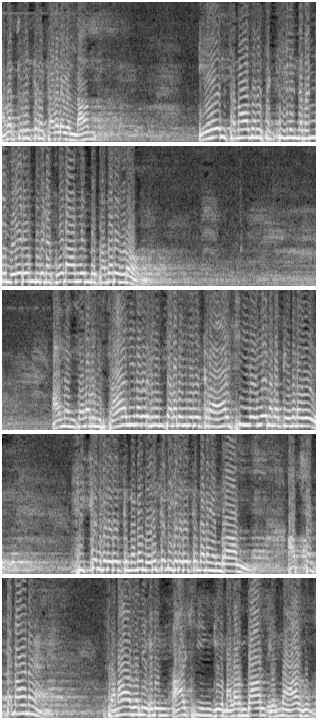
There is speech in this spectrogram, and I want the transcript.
நமக்கு இருக்கிற கவலை எல்லாம் ஏன் சனாதன சக்திகள் இந்த மண்ணில் வேரூந்து விடக் கூடாது என்று பதறுகிறோம்? அண்ணன் தளபதி ஸ்டாலின் அவர்களின் தலைமையில் இருக்கிற ஆட்சியிலேயே நமக்கு இவ்வளவு சிக்கல்கள் இருக்கின்றன நெருக்கடிகள் இருக்கின்றன என்றால் அப்பட்டமான சனாதனிகளின் ஆட்சி இங்கே மலர்ந்தால் என்ன ஆகும்?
